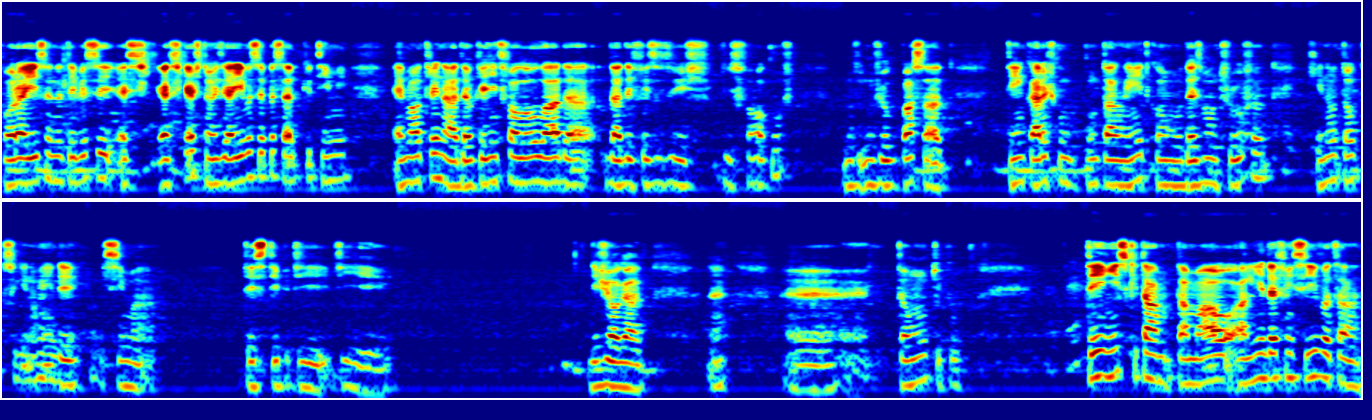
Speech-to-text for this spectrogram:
fora isso ainda teve esse, essas questões. E aí você percebe que o time é mal treinado. É o que a gente falou lá da, da defesa dos, dos Falcons no, no jogo passado. Tem caras com, com talento, como o Desmond Trufant, que não estão conseguindo render em cima desse tipo de, de, de jogada. Né? É, então, tipo, tem isso que tá, tá mal, a linha defensiva tá,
